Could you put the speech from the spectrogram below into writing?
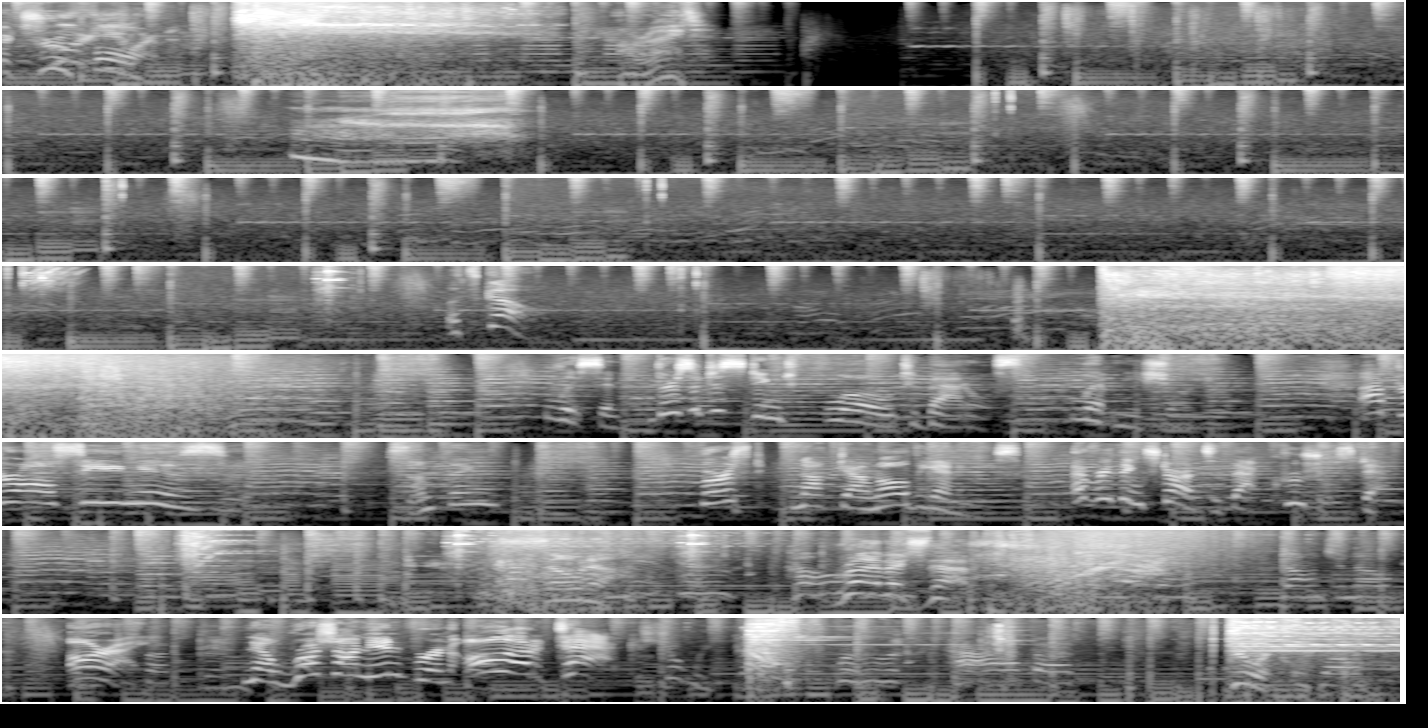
Your true form. Listen, there's a distinct flow to battles. Let me show you. After all, seeing is. something. First, knock down all the enemies. Everything starts at that crucial step. Zorro. Ravage them! Don't you know? Alright, now rush on in for an all out attack! Show me how that Do it!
